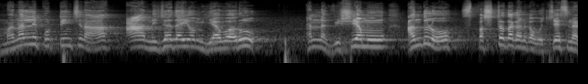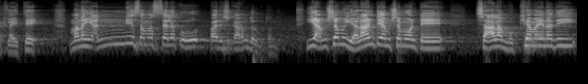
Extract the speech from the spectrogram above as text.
మనల్ని పుట్టించిన ఆ నిజ దైవం ఎవరు అన్న విషయము అందులో స్పష్టత కనుక వచ్చేసినట్లయితే మన ఈ అన్ని సమస్యలకు పరిష్కారం దొరుకుతుంది. ఈ అంశము ఎలాంటి అంశము అంటే చాలా ముఖ్యమైనది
